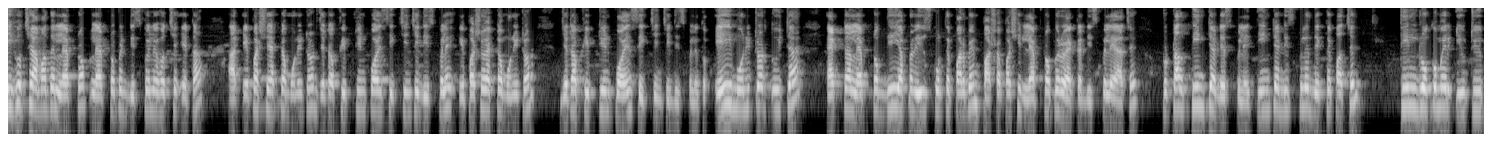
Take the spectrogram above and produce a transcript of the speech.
এই হচ্ছে আমাদের ল্যাপটপ, ল্যাপটপের ডিসপ্লে হচ্ছে এটা। আর এপাশে একটা মনিটর যেটা fifteen point six inch display এপাশেও একটা মনিটর যেটা fifteen point six inch display তো এই মনিটর দুইটা একটা ল্যাপটপ দিয়েই আপনারা ইউজ করতে পারবেন, পাশাপাশি ল্যাপটপেরও একটা ডিসপ্লে আছে। টোটাল তিনটা ডিসপ্লে তিনটা ডিসপ্লে দেখতে পাচ্ছেন। তিন রকমের ইউটিউব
